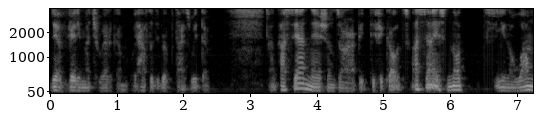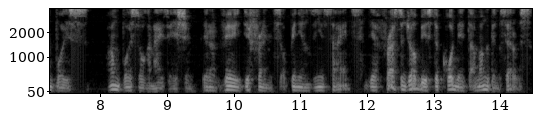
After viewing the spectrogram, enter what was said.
they are very much welcome. We have to develop ties with them. And ASEAN nations are a bit difficult. ASEAN is not, you know, one voice one voice organization. There are very different opinions insights. Their first job is to coordinate among themselves,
